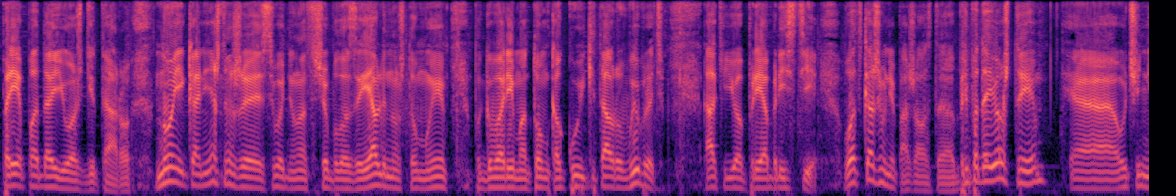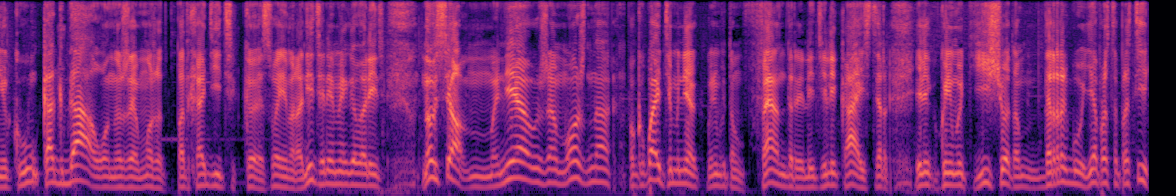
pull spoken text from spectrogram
преподаешь гитару. Ну и, конечно же, сегодня у нас еще было заявлено, что мы поговорим о том, какую гитару выбрать, как ее приобрести. Вот скажи мне, пожалуйста, преподаешь ты э, ученику, когда он уже может подходить к своим родителям и говорить, ну все, мне уже можно, покупайте мне какой-нибудь там Fender или Телекастер или какую-нибудь еще там дорогую. Я просто, прости,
